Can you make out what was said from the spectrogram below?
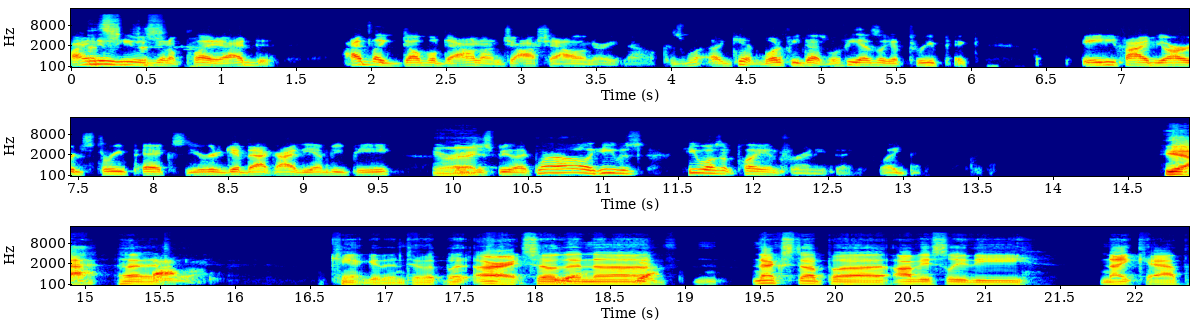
I knew That's he was just- going to play, I'd I'd like double down on Josh Allen right now. Because what again? What if he does? What if he has like a three pick, eighty five yards, three picks? You're going to give that guy the MVP You're and right. just be like, well, he was he wasn't playing for anything. Like yeah, uh, can't get into it, but all right. So Yeah, then, uh, yeah. Next up, uh, obviously the nightcap,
